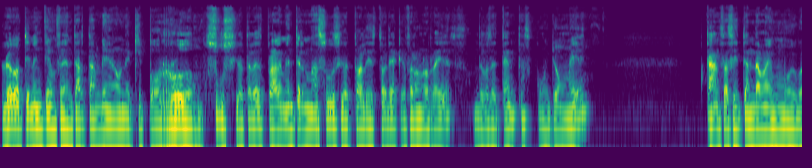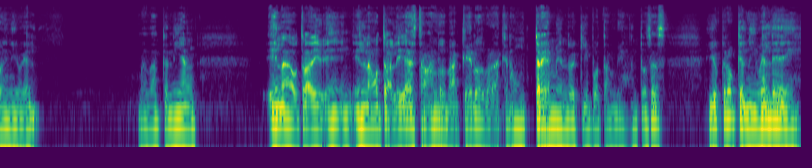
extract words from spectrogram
Luego tienen que enfrentar también a un equipo rudo, sucio, tal vez probablemente el más sucio de toda la historia, que fueron los Raiders de los 70 con John Maiden. Kansas City andaba en muy buen nivel. Tenían en la otra en, la otra liga estaban los vaqueros, ¿verdad? Que era un tremendo equipo también. Entonces, yo creo que el nivel de,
